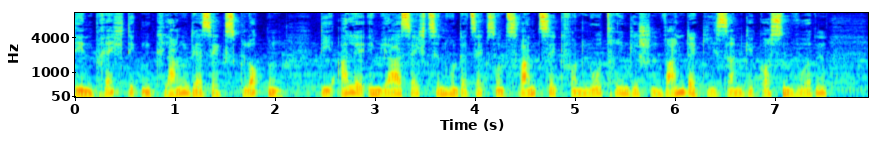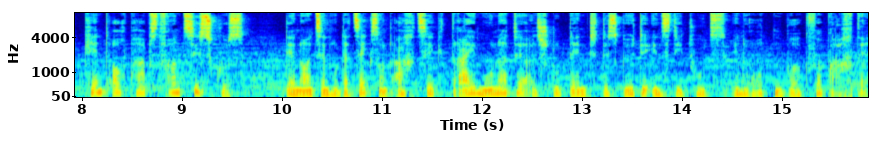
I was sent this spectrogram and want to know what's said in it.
Den prächtigen Klang der sechs Glocken, die alle im Jahr 1626 von lothringischen Wandergießern gegossen wurden, kennt auch Papst Franziskus, der 1986 drei Monate als Student des Goethe-Instituts in Rothenburg verbrachte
